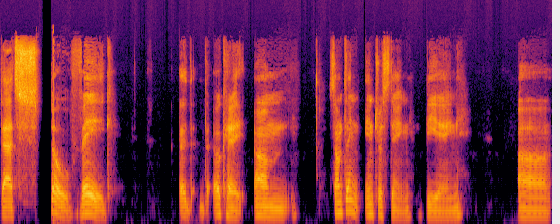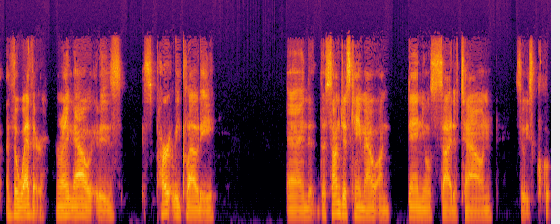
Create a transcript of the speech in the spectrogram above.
That's so vague. Uh, th- okay. Um something interesting being uh the weather. Right now it is it's partly cloudy and the sun just came out on Daniel's side of town so he's cl-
